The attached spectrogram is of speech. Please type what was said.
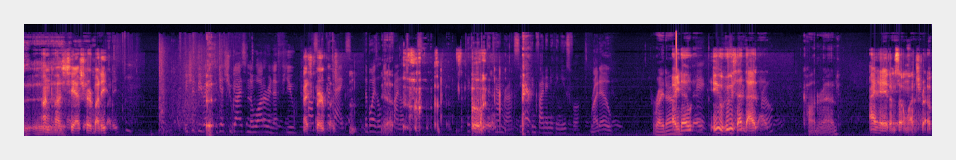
Untouched, yeah, sure, buddy. We should be ready to get you guys in the water in a few. Nice burp. the tanks. The boys will do Yeah. the final checks. Take a look at the camera. See if you can find anything useful. Righto. Right out. Ido? Ew, who said that? Conrad. I hate him so much, bro.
